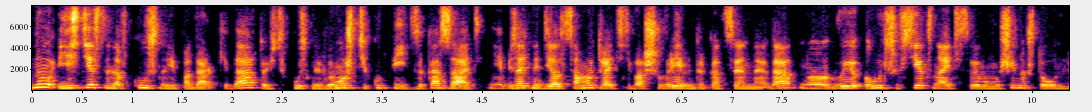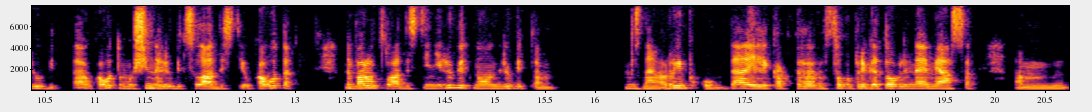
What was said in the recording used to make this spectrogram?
Ну, естественно, вкусные подарки, да, то есть вкусные вы можете купить, заказать, не обязательно делать самой, тратить ваше время драгоценное, да, но вы лучше всех знаете своего мужчину, что он любит, да, у кого-то мужчина любит сладости, у кого-то, наоборот, сладости не любит, но он любит там не знаю, рыбку, да, или как-то особо приготовленное мясо. Там,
